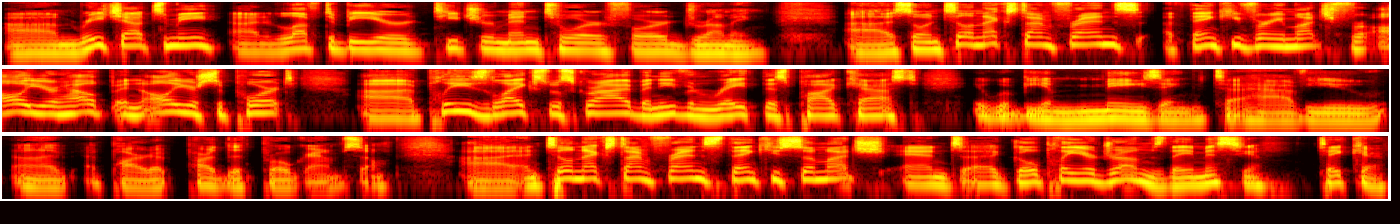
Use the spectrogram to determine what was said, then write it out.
Um, reach out to me. I'd love to be your teacher mentor for drumming. Uh, so until next time, friends, uh, thank you very much for all your help and all your support. Please like, subscribe, and even rate this podcast. It would be amazing to have you a part of part of the program. So until next time, friends, thank you so much, and go play your drums. They miss you. Take care.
